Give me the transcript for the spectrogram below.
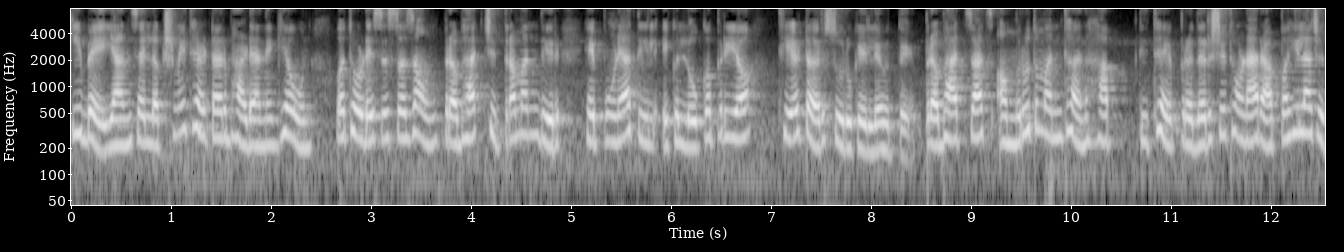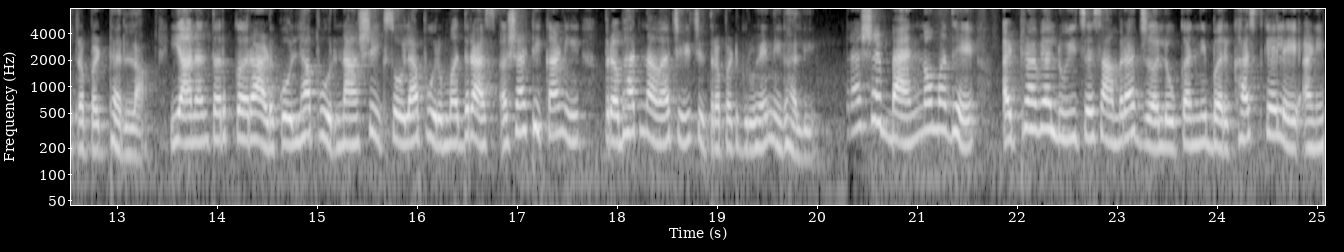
किबे यांचे लक्ष्मी थिएटर भाड्याने घेऊन व थोडेसे सजवून प्रभात चित्रमंदिर हे पुण्यातील एक लोकप्रिय थिएटर सुरू केले होते. प्रभातचाच अमृत मंथन हा तिथे प्रदर्शित होणारा पहिला चित्रपट ठरला. यानंतर कराड कोल्हापूर नाशिक सोलापूर मद्रास अशा ठिकाणी प्रभात नावाची चित्रपटगृहे निघाली. अठराशे ब्याण्णवमध्ये अठराव्या लुईचे साम्राज्य लोकांनी बरखास्त केले आणि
